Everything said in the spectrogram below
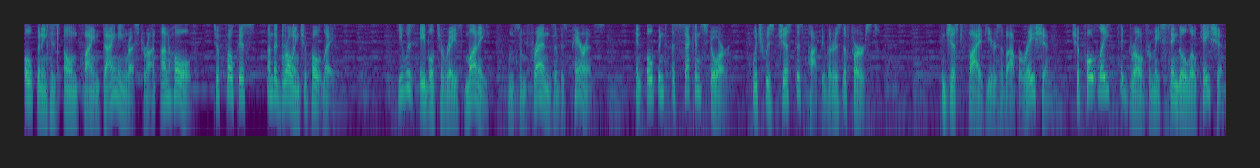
opening his own fine dining restaurant on hold to focus on the growing Chipotle. He was able to raise money from some friends of his parents and opened a second store, which was just as popular as the first. In just five years of operation, Chipotle had grown from a single location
